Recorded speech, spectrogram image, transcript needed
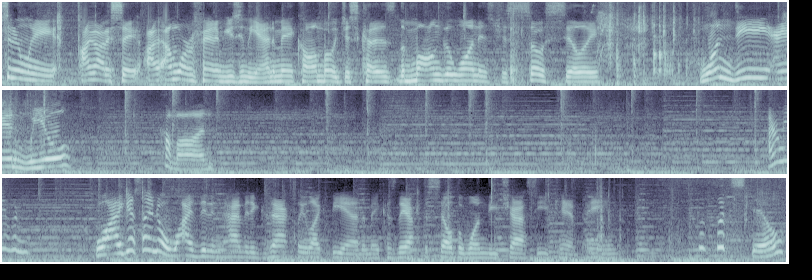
Personally, I gotta say, I, am more of a fan of using the anime combo just because the manga one is just so silly. 1D and wheel? Come on. I don't even... Well, I guess I know why they didn't have it exactly like the anime, because they have to sell the 1D chassis campaign. But, but still...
